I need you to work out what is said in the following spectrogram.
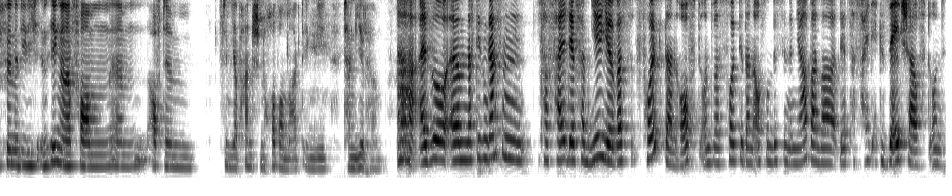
Filme, die dich in irgendeiner Form ähm, auf dem dem japanischen Horrormarkt irgendwie tangiert haben. Ah, also ähm, nach diesem ganzen Zerfall der Familie, was folgt dann oft und was folgte dann auch so ein bisschen in Japan, war der Zerfall der Gesellschaft und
